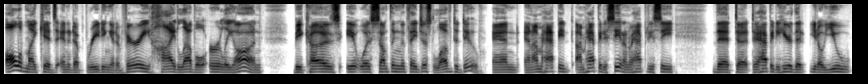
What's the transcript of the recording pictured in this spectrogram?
all of my kids ended up reading at a very high level early on because it was something that they just loved to do. And and I'm happy I'm happy to see it. And I'm happy to see that uh, to happy to hear that you know you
